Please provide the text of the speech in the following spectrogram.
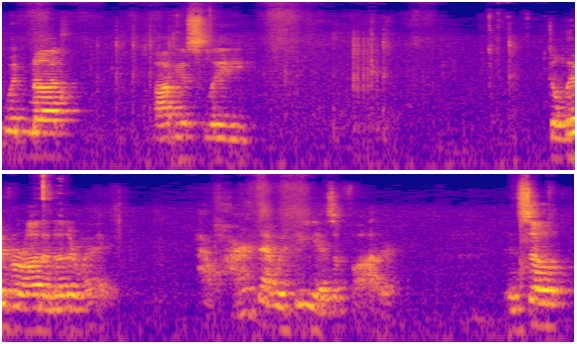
would not obviously deliver on another way. How hard that would be as a father. And so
